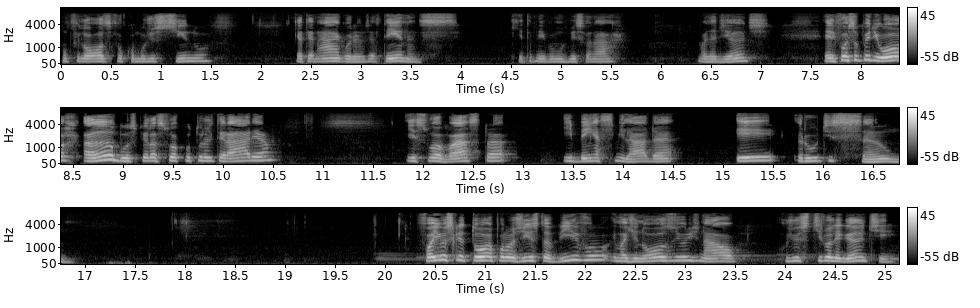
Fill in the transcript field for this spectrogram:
um filósofo como Justino e Atenágoras de Atenas, que também vamos mencionar mais adiante. Ele foi superior a ambos pela sua cultura literária e sua vasta e bem assimilada erudição. Foi um escritor apologista vivo, imaginoso e original, cujo estilo elegante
